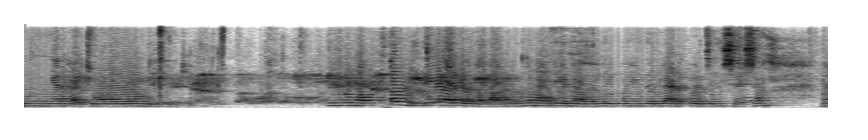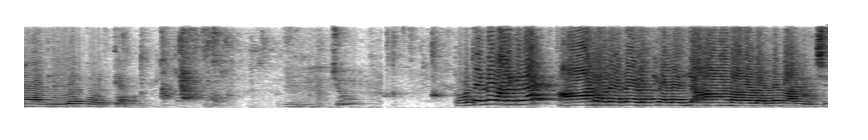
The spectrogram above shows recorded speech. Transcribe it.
ഇങ്ങനെ കഴിച്ചോണ്ടിരിക്കും. നിങ്ങൾ മൊത്തം വൃത്തികേടായി കിടക്കാം അതൊന്നും മൈൻഡ് ചെയ്യണ്ട അതെല്ലാം ഇപ്പൊ ഞാൻ ഇതെല്ലാം അടുപ്പ് വെച്ചതിന് ശേഷം ഞാൻ അതെല്ലാം ഇപ്പൊ വൃത്തിയാക്കും കാണിക്കണേ ആടവിടെ എല്ലാം ഇളക്കി അവിടെ എല്ലാം ആടവിടെ എല്ലാം താഴെ ഒഴിച്ച്.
